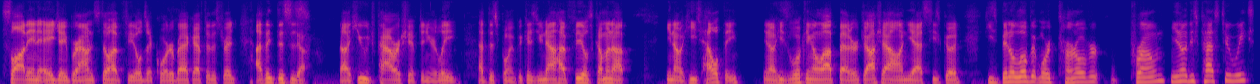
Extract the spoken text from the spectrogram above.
slot in AJ Brown and still have Fields at quarterback after this trade. I think this is yeah. a huge power shift in your league at this point because you now have Fields coming up. You know, he's healthy. You know, he's looking a lot better. Josh Allen, yes, he's good. He's been a little bit more turnover prone, you know, these past two weeks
